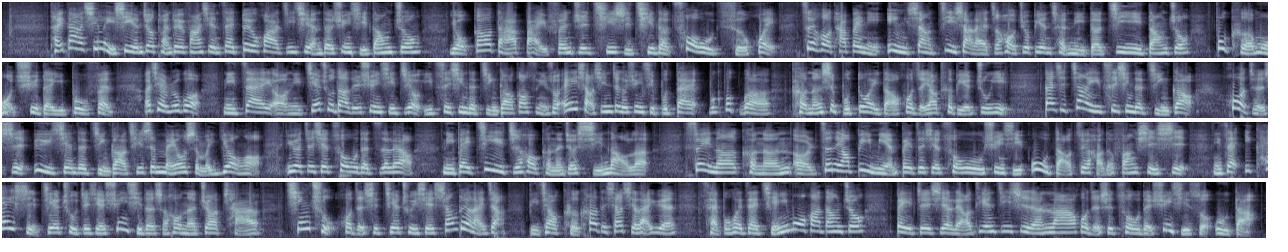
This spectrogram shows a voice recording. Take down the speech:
台大心理系研究团队发现，在对话机器人的讯息当中，有高达百分之七十七的错误词汇，最后它被你印象记下来之后，就变成你的记忆当中不可抹去的一部分。而且，如果你在呃你接触到的讯息只有一次性的警告，告诉你说，哎，小心这个讯息不带不不呃可能是不对的，或者要特别注意。但是这样一次性的警告，或者是预先的警告，其实没有什么用哦，因为这些错误的资料你被记忆之后，可能就洗脑了。所以呢，可能呃，真的要避免被这些错误讯息误导，最好的方式是你在一开始接触这些讯息的时候呢，就要查清楚，或者是接触一些相对来讲比较可靠的消息来源，才不会在潜移默化当中被这些聊天机器人啦，或者是错误的讯息所误导。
